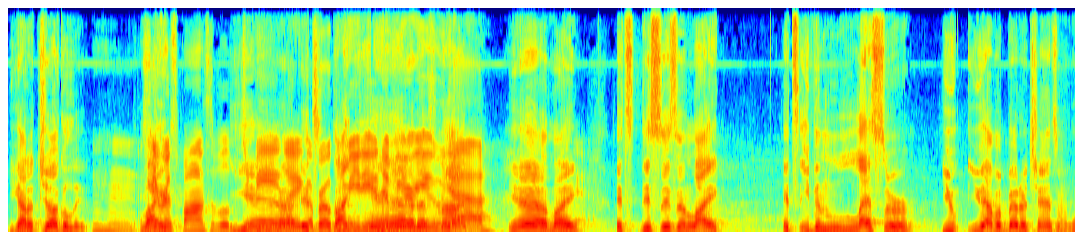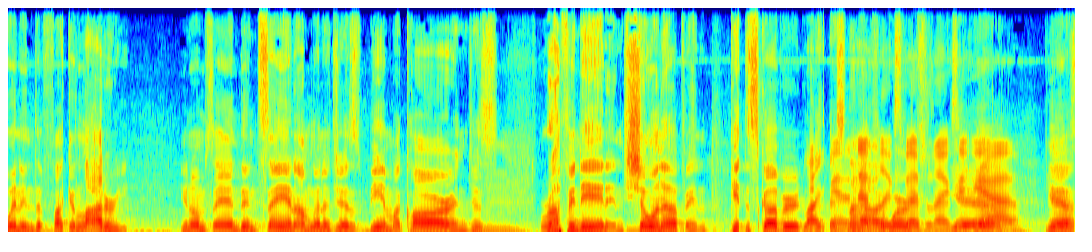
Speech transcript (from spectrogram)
you got to juggle it. It's Like, irresponsible to be like a it's broke comedian yeah, if you're that's you. not- yeah. Yeah, like it's this isn't like it's even lesser. You you have a better chance of winning the fucking lottery. You know what I'm saying? Than saying I'm gonna just be in my car and just Mm-hmm. Roughing it and showing up and get discovered. Like that's Yeah, not how it works. special next year. Yeah. yeah.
